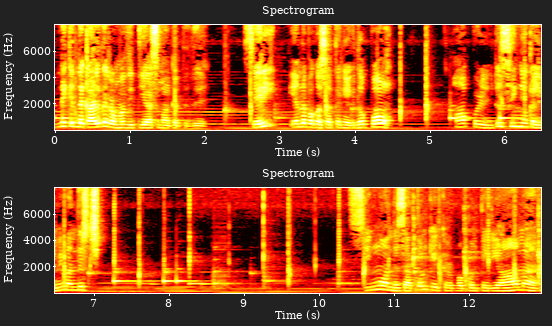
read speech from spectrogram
இன்னைக்கு இந்த கழுதை ரொம்ப வித்தியாசமாக கத்துது. சரி எந்த பக்கம் சத்தம் கேட்குதோ போவோம் அப்படின்ட்டு சிங்கம் கிளம்பி வந்துருச்சு. சிங்கம் அந்த சத்தம் கேட்குற பக்கம் தெரியாமல்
